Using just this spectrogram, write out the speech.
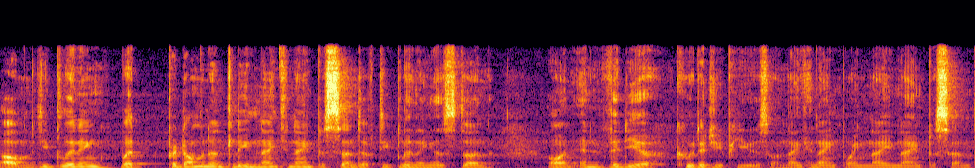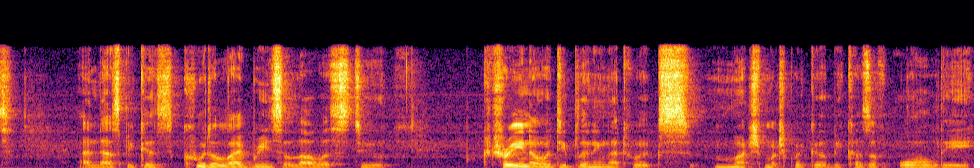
um, deep learning, but predominantly 99% of deep learning is done on NVIDIA CUDA GPUs, or 99.99%. And that's because CUDA libraries allow us to train our deep learning networks much, much quicker because of all the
